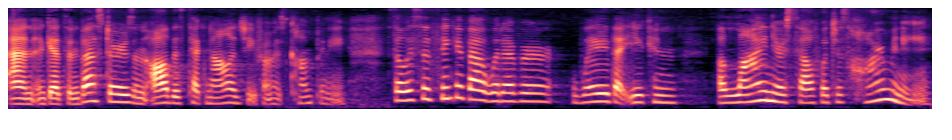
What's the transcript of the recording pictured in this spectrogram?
and it gets investors and all this technology from his company. So it's to think about whatever way that you can align yourself with just harmony.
